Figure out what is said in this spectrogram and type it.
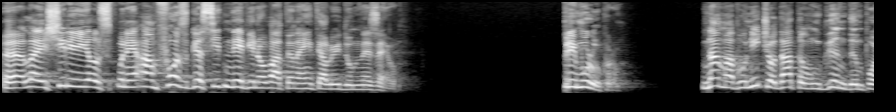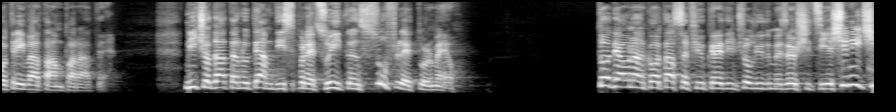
Uh, la ieșire el spune, am fost găsit nevinovat înaintea lui Dumnezeu. Primul lucru. N-am avut niciodată un gând împotriva ta, împărate. Niciodată nu te-am disprețuit în sufletul meu. Totdeauna am căutat să fiu credincios lui Dumnezeu și ție și nici,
